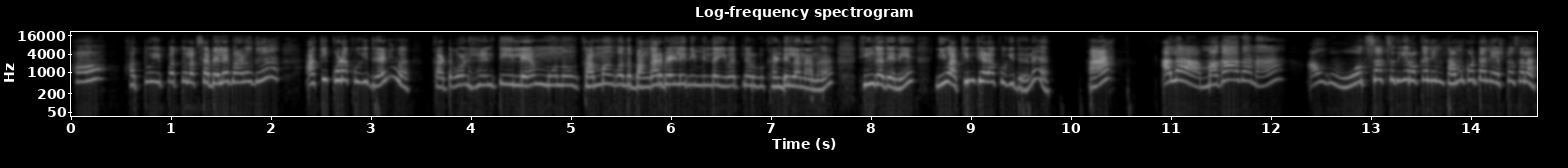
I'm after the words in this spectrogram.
ಹಾ, ಹತ್ತು ಇಪ್ಪತ್ತು ಲಕ್ಷ ಬೆಲೆ ಬಾಳುದು? ಅಕ್ಕಿ ಕೊಡಕ್ ಹೋಗಿದ್ರೆ ನೀವು? ಕಟ್ಕೊಂಡು ಹೆಂಡತಿ ಇಲ್ಲೇ, ಮೂನು, ಕಮ್ಮಂಗ್ ಒಂದು ಬಂಗಾರ ಬೆಳ್ಳಿ ನಿಮ್ಮಿಂದ ಇವತ್ತಿನವರೆಗೂ ಕಂಡಿಲ್ಲ ನಾನು. ಹಿಂಗದೇನಿ? ನೀವು ಅಕ್ಕಿನ ಕೇಳಕ್ ಹೋಗಿದ್ರೇನ? ಆ? ಅಲ್ಲ, ಮಗ ಅದಾನ? ಅವ್ನು ಓದ್ಸಾಕ್ಸದಿಗೆ ರೊಕ್ಕ ನಿಮ್ಮ ತಮ್ಮ ಕೊಟ್ಟಾನ ಎಷ್ಟೋ ಸಲ.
